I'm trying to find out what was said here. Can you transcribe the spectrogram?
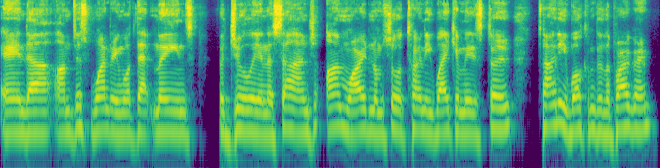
And uh, I'm just wondering what that means for Julian Assange. I'm worried, and I'm sure Tony Wakeham is too. Tony, welcome to the program.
